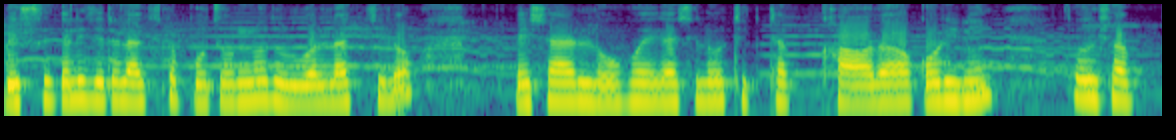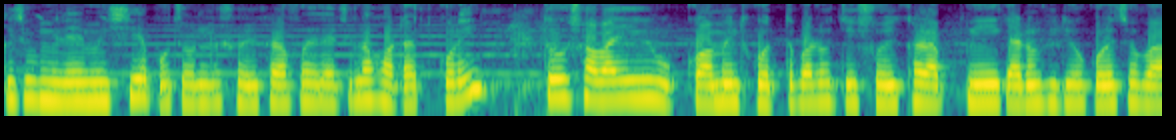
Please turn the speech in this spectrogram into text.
বেসিক্যালি যেটা লাগছিল প্রচণ্ড দুর্বল লাগছিল। প্রেশার লো হয়ে গেছিল, ঠিকঠাক খাওয়া দাওয়া করিনি। তো সব কিছু মিলে মিশিয়ে প্রচণ্ড শরীর খারাপ হয়ে গেছিল হঠাৎ করেই। তো সবাই কমেন্ট করতে পারো যে শরীর খারাপ নিয়ে কেন ভিডিও করেছ বা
